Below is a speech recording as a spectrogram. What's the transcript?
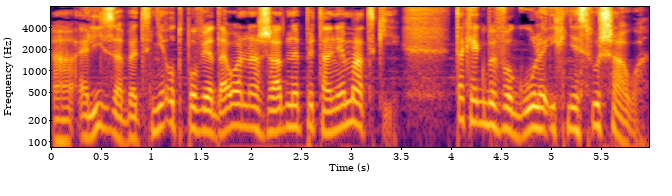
a Elizabeth nie odpowiadała na żadne pytania matki, tak jakby w ogóle ich nie słyszała.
